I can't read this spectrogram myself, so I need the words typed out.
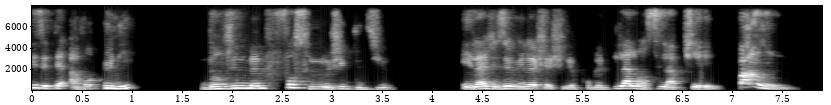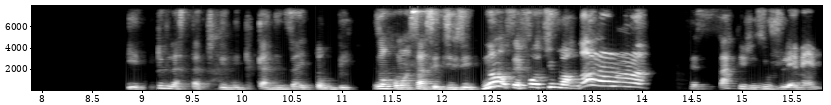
Ils étaient avant unis dans une même fausse logique de Dieu Et là, Jésus est venu chercher le problème. Il a lancé la pierre. Bam! Et toute la statue de Nebuchadnezzar est tombée. Ils ont commencé à se diviser. Non, c'est faux, tu mens. Non, non, non, non. C'est ça que Jésus voulait même.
